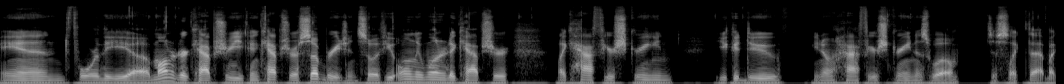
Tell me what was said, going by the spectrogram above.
And for the uh, monitor capture, you can capture a subregion. So if you only wanted to capture like half your screen, you could do you know half your screen as well, just like that by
